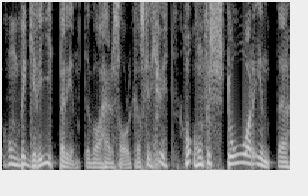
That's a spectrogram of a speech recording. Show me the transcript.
hon begriper inte vad herr Sork har skrivit. Hon, hon förstår inte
